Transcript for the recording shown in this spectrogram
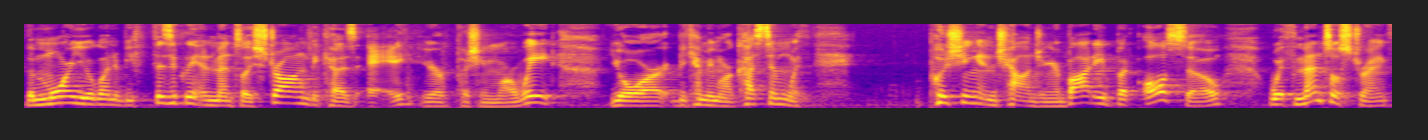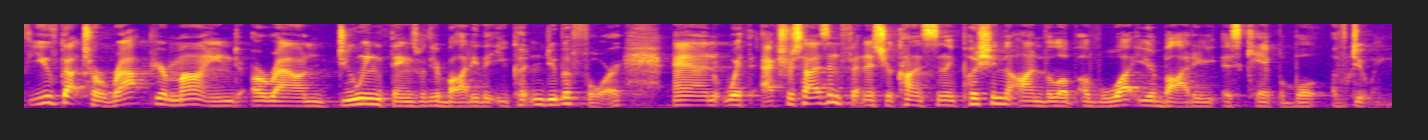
the more you're going to be physically and mentally strong because A, you're pushing more weight, you're becoming more accustomed with pushing and challenging your body, but also with mental strength, you've got to wrap your mind around doing things with your body that you couldn't do before. And with exercise and fitness, you're constantly pushing the envelope of what your body is capable of doing.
